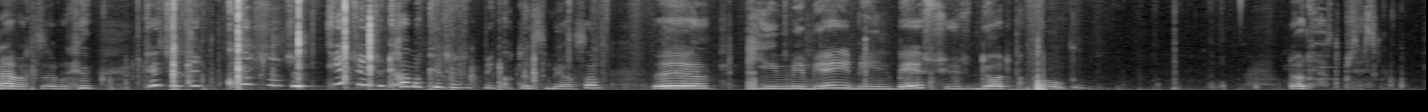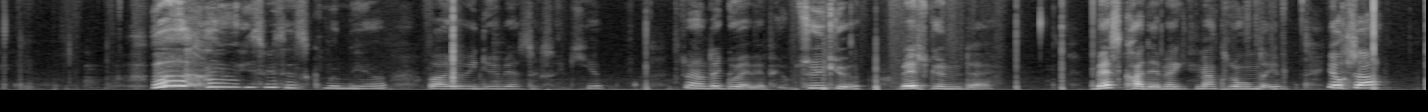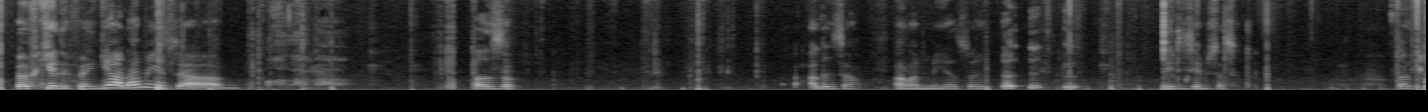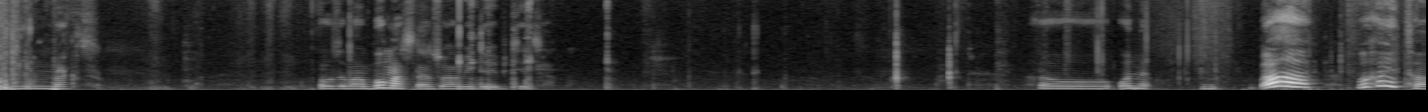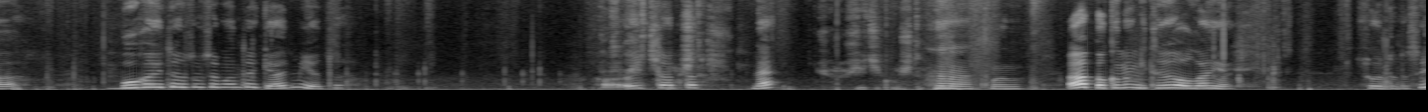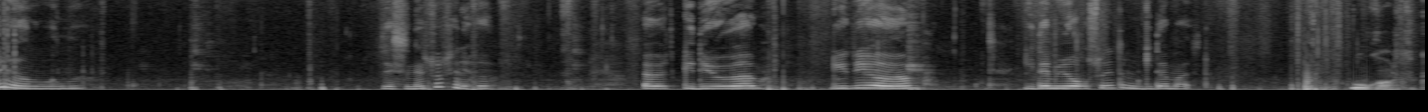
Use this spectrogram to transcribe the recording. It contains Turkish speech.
Merhaba size bugün küçücük küçücük küçücük ama küçücük bir kutusunu yapsam ve 21.504 kupa oldu. 4 yazdı bir ses çıkmadı. Ah, Hiçbir ses çıkmadı ya. Bari videoyu biraz sık çekeyim. Sonra da görev yapıyorum. Çünkü 5 günde 5 kademe gitmek zorundayım. Yoksa öfkeli fengi alamayacağım. Alacağım. Alacağım. Alamayacağım. Ne diyeceğimi şaşırdım. Bakayım Max. O zaman bu maçtan sonra videoyu bitireceğim. Oo, o ne? Aa, bu harita. Bu harita uzun zamandır gelmiyordu. Haritada... Ne? Yürüyüşe çıkmıştı. tamam. Aa Baku'nun gitarı olan yer. Şurada da şey olmalı. Zesine su silahı. Evet gidiyorum. Gidiyorum. Gidemiyor olsaydım gidemezdim. Yok artık.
